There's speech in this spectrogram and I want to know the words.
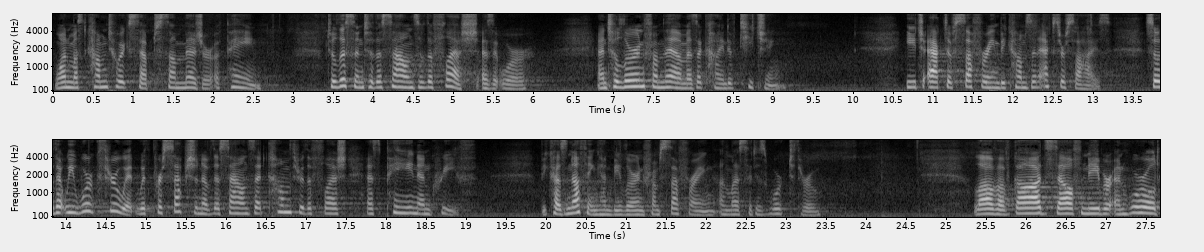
one must come to accept some measure of pain, to listen to the sounds of the flesh, as it were, and to learn from them as a kind of teaching. Each act of suffering becomes an exercise so that we work through it with perception of the sounds that come through the flesh as pain and grief, because nothing can be learned from suffering unless it is worked through. Love of God, self, neighbor, and world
